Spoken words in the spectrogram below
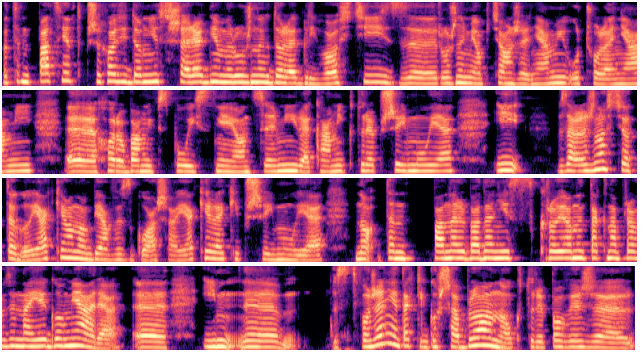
no, ten pacjent przychodzi do mnie z szeregiem różnych dolegliwości, z różnymi obciążeniami, uczuleniami, e, chorobami współistniejącymi, lekami, które przyjmuje i w zależności od tego, jakie on objawy zgłasza, jakie leki przyjmuje, no ten panel badań jest skrojony tak naprawdę na jego miarę. I stworzenie takiego szablonu, który powie, że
